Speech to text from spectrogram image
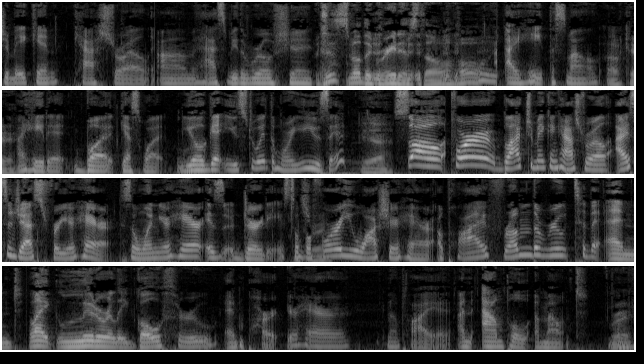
Jamaican castor oil. Um, it has to be the real shit. It doesn't smell the greatest though. I hate the smell. okay. I hate it. But guess what? You'll get used to it the more you use it. Yeah. So for black Jamaican castor oil, I suggest for your hair. So when your hair is dirty, so before you wash your hair, apply from the root to the end. Like literally go through and part your hair and apply it. An ample amount Right. of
